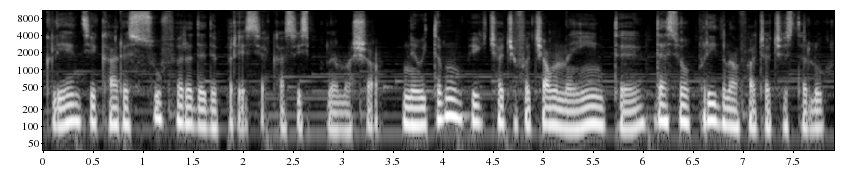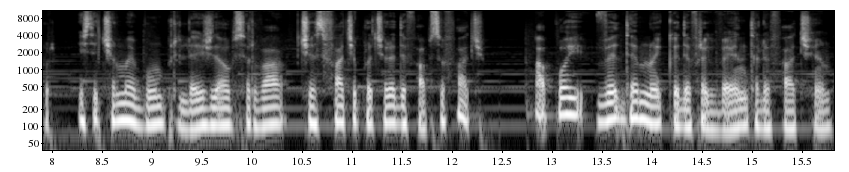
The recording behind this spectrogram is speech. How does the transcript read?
clienții care suferă de depresie, ca să-i spunem așa. Ne uităm un pic ceea ce făceau înainte de a se opri din a face aceste lucruri. Este cel mai bun prilej de a observa ce îți face plăcere de fapt să faci. Apoi vedem noi cât de frecvente le facem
